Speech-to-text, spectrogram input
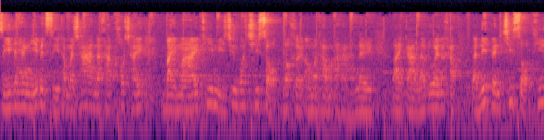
สีแดงนี้เป็นสีธรรมชาตินะครับเขาใช้ใบไม้ที่มีชื่อว่าชิโซะเราเคยเอามาทำอาหารในรายการแล้วด้วยนะครับแต่นี่เป็นชิโซะที่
